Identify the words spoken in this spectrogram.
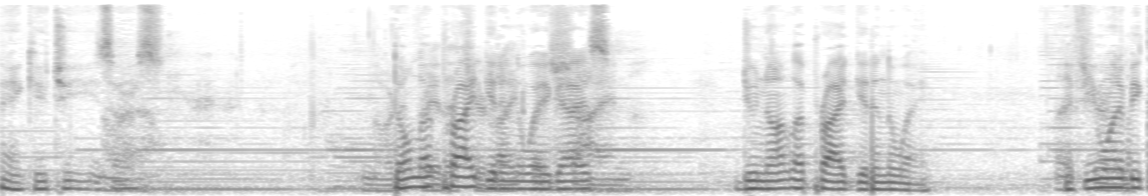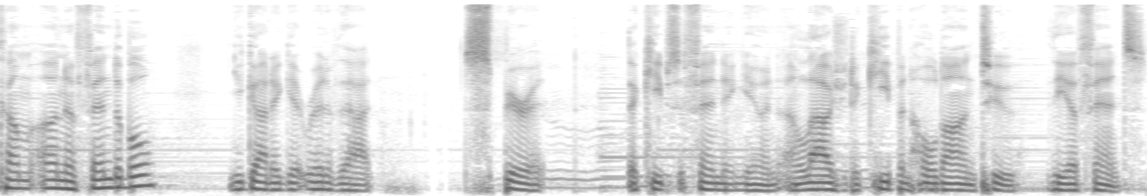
Thank you, Jesus. Lord, Don't let pride get in the way, guys. Shine. Do not let pride get in the way. if you want to become unoffendable, you got to get rid of that spirit that keeps offending you and allows you to keep and hold on to the offense.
